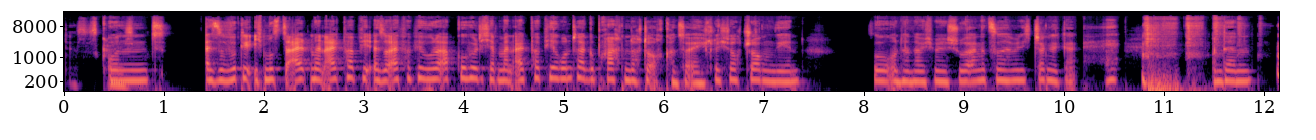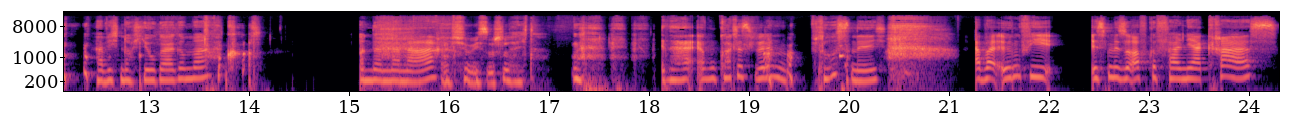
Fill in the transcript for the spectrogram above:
Das ist crazy. Und also wirklich, ich musste alt, mein Altpapier, also Altpapier wurde abgeholt, ich habe mein Altpapier runtergebracht und dachte, ach, kannst du eigentlich noch joggen gehen? So, und dann habe ich mir die Schuhe angezogen und bin ich joggen gegangen. Hä? Und dann habe ich noch Yoga gemacht. Oh Gott. Und dann danach. Ich fühle mich so schlecht. Na, um Gottes Willen, bloß nicht. Aber irgendwie ist mir so aufgefallen, ja krass,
